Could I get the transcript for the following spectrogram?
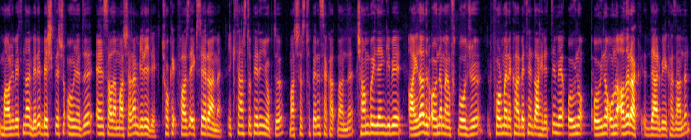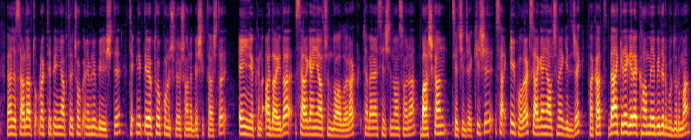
mağlubiyetinden beri Beşiktaş'ın oynadığı en sağlam maçlardan biriydi. Çok fazla eksiğe rağmen. İki tane stoperin yoktu. Maçta stoperin sakatlandı. Chamberlain gibi aylardır oynamayan futbolcu forma rekabetine dahil ettin ve oyunu oyuna onu alarak derbiyi kazandın. Bence Serdar Topraktepe'nin yaptığı çok önemli bir işti. Teknik direktör konuşuluyor şu anda Beşiktaş'ta. En yakın aday da Sergen Yalçın doğal olarak. Temelen seçimden sonra başkan seçilecek kişi ilk olarak Sergen Yalçın'a gidecek. Fakat belki de gerek kalmayabilir bu duruma.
